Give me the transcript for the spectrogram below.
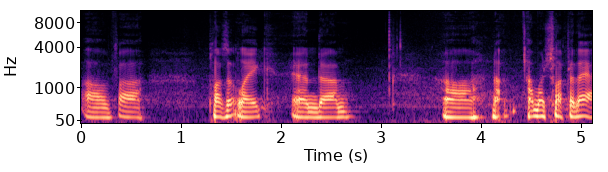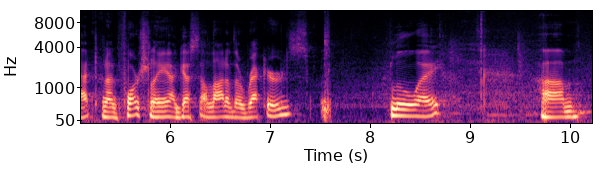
of uh, Pleasant Lake, and um, uh, not, not much left of that. And unfortunately, I guess a lot of the records blew away. Um,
